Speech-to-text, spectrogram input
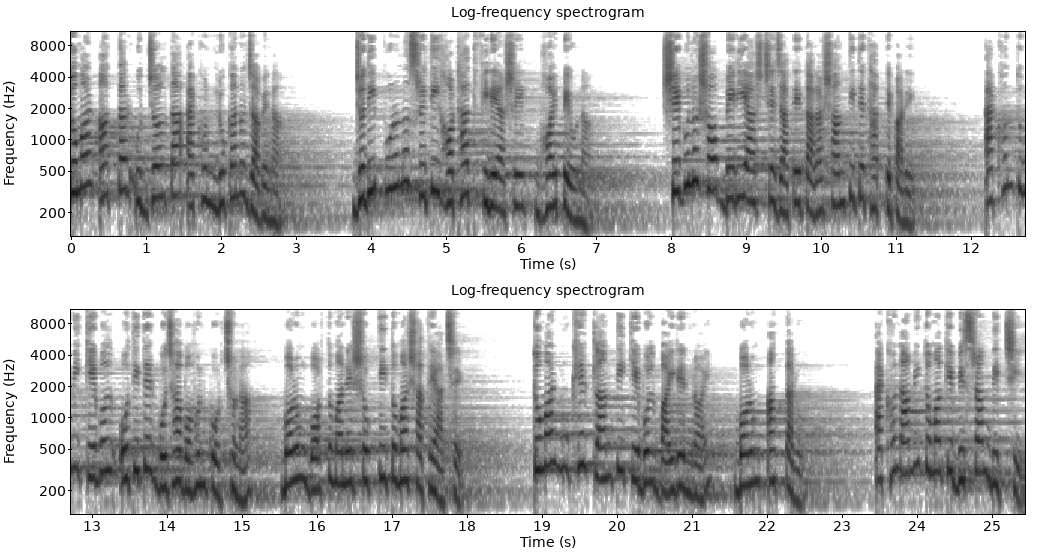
তোমার আত্মার উজ্জ্বলতা এখন লুকানো যাবে না। যদি পুরনো স্মৃতি হঠাৎ ফিরে আসে, ভয় পেও না। সেগুলো সব বেরিয়ে আসছে যাতে তারা শান্তিতে থাকতে পারে। এখন তুমি কেবল অতীতের বোঝা বহন করছ না, বরং বর্তমানের শক্তি তোমার সাথে আছে। তোমার মুখের ক্লান্তি কেবল বাইরের নয়, বরং আত্মারও। এখন আমি তোমাকে বিশ্রাম দিচ্ছি।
